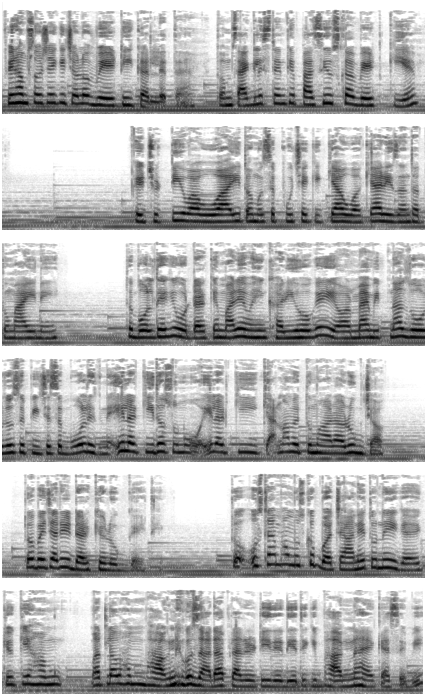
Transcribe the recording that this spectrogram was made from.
फिर हम सोचे कि चलो वेट ही कर लेते हैं। तो हम साइकिल स्टैंड के पास ही उसका वेट किए। फिर छुट्टी हुआ, वो आई तो हम उससे पूछे कि क्या हुआ, क्या रीजन था, तुम आई नहीं। तो बोलते हैं कि वो डर के मारे वहीं खड़ी हो गई और मैम इतना ज़ोर ज़ोर से पीछे से बोल रही थी, ए लड़की, इधर सुनो, ए लड़की, क्या नाम है तुम्हारा, रुक जाओ। तो बेचारी डर के रुक गई थी। तो उस टाइम हम उसको बचाने तो नहीं गए, क्योंकि हम मतलब हम भागने को ज़्यादा प्रायोरिटी दे दिए थे कि भागना है कैसे भी।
